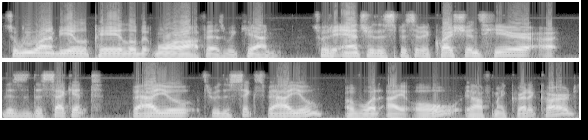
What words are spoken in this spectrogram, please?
So we want to be able to pay a little bit more off as we can. So to answer the specific questions here, uh, this is the second value through the sixth value of what I owe off my credit card.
